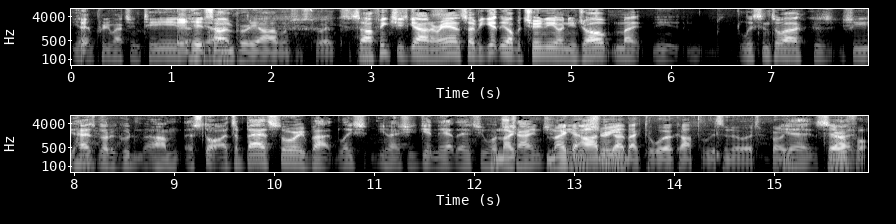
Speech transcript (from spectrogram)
you know pretty much in tears. It and, hits you know, home pretty hard when she speaks. So I think she's going around. So if you get the opportunity on your job, mate, you listen to her because she has got a good um, a story. It's a bad story, but at least you know she's getting out there and she wants make change. make it hard to go back to work after listening to her. It's probably Yeah, so- terrifying.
